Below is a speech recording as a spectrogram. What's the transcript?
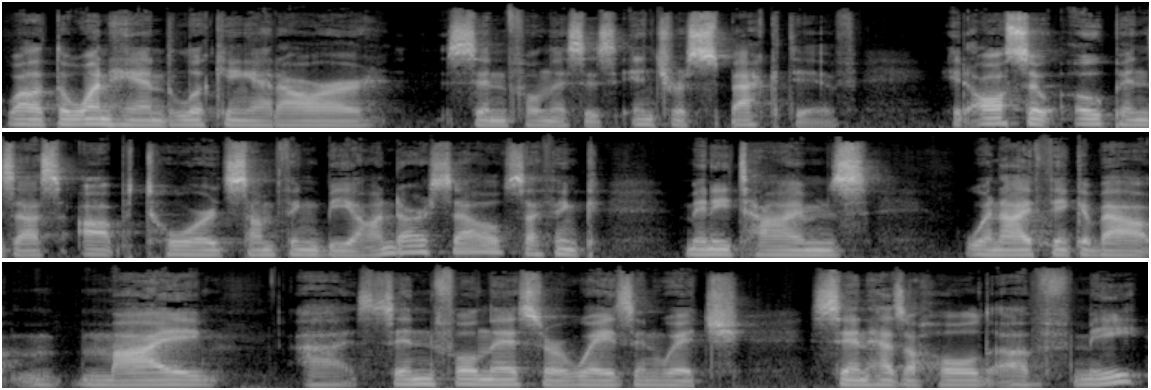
while at the one hand, looking at our sinfulness is introspective, it also opens us up towards something beyond ourselves. I think many times when I think about my uh, sinfulness or ways in which sin has a hold of me,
